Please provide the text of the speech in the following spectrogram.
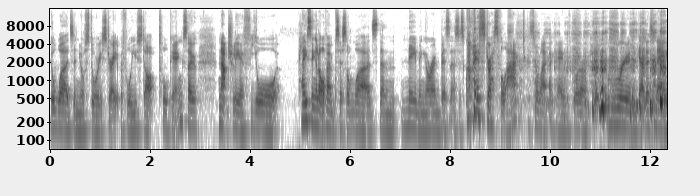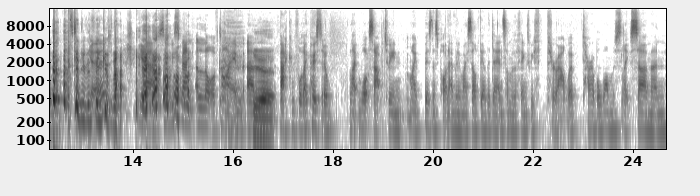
your words and your story straight before you start talking. So naturally, if you're placing a lot of emphasis on words, than naming your own business is quite a stressful act because you're like, okay, we've got to really get this name. It's I didn't even good. think of that. yeah, so we spent a lot of time um, yeah. back and forth. I posted a like WhatsApp between my business partner Emily and myself the other day, and some of the things we threw out were terrible. One was like sermon,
